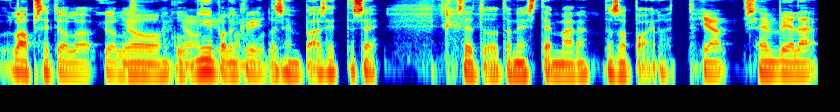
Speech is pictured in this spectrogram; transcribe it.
lapset, joilla, joilla joo, on niin, joo, niin paljon kriittisempää muuta. sitten se, se tuota nesteen määrän tasapaino. Että. Ja sen vielä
